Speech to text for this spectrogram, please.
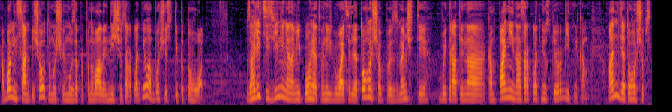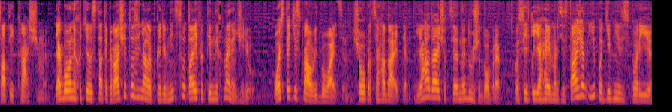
або він сам пішов, тому що йому запропонували нижчу зарплатню, або щось типу того. Взагалі, ці звільнення, на мій погляд, вони відбуваються для того, щоб зменшити витрати на кампанії на зарплатню співробітникам, а не для того, щоб стати кращими. Якби вони хотіли стати краще, то звільняли б керівництво та ефективних менеджерів. Ось такі справи відбуваються. Що ви про це гадаєте? Я гадаю, що це не дуже добре, оскільки я геймер зі стажем і подібні історії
